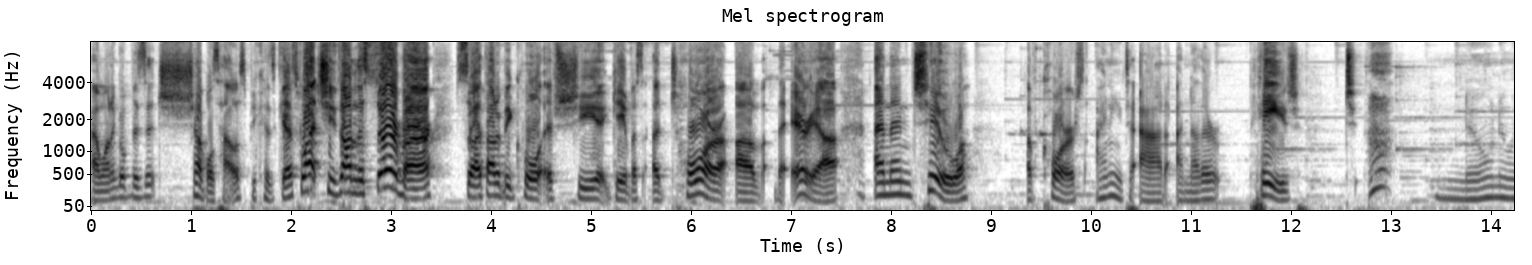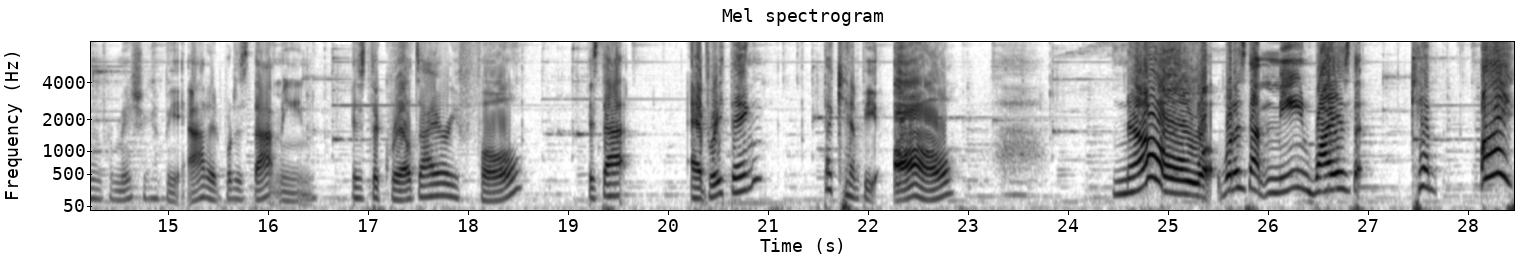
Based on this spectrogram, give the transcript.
I want to go visit Shubble's house because guess what? She's on the server. So I thought it'd be cool if she gave us a tour of the area. And then two, of course, I need to add another page to... no new information can be added. What does that mean? Is the Grail Diary full? Is that everything? That can't be all. No! What does that mean? Why is that... Can't... Why?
